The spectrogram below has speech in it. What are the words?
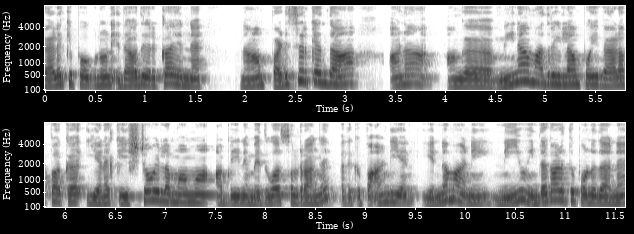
வேலைக்கு போகணும்னு ஏதாவது இருக்கா என்ன? நான் படிச்சிருக்கேன் தான். ஆனால் அங்கே மீனா மாதிரிலாம் போய் வேலை பார்க்க எனக்கு இஷ்டம் இல்லை மாமா அப்படின்னு மெதுவாக சொல்கிறாங்க அதுக்கு பாண்டியன் என்னம்மா நீ நீயும் இந்த காலத்து பொண்ணு தானே?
